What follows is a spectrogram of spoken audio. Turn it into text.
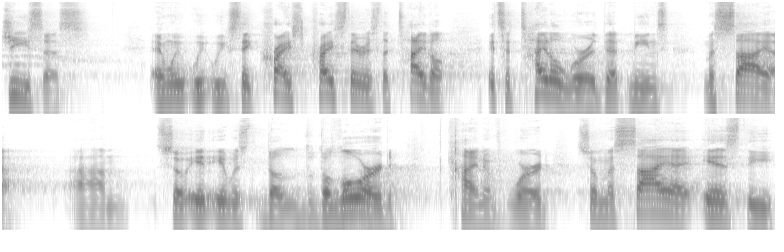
Jesus. And we, we, we say Christ. Christ there is the title. It's a title word that means Messiah. Um, so, it, it was the, the Lord kind of word. So, Messiah is the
